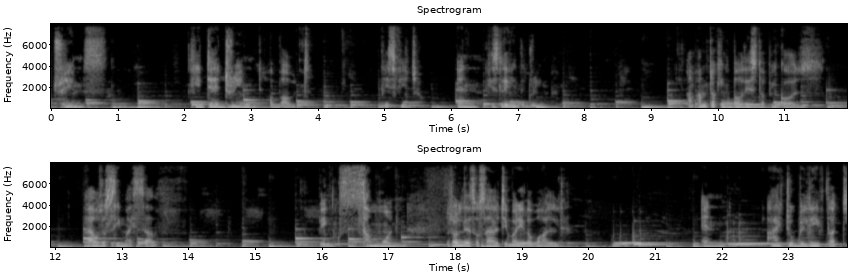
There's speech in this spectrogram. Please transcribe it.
dreams. He daydreamed about his future and he's living the dream. I'm, I'm talking about this topic because I also see myself being someone not only in the society but in the world. And I too believe that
